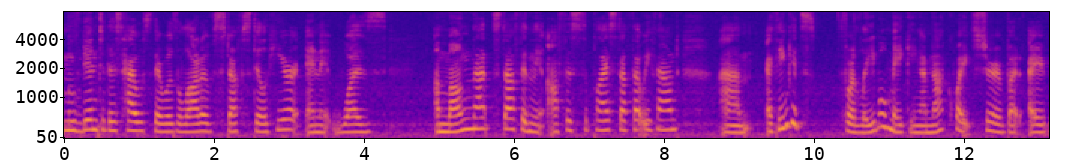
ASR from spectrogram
moved into this house there was a lot of stuff still here and it was among that stuff in the office supply stuff that we found. Um, I think it's for label making. I'm not quite sure, but I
